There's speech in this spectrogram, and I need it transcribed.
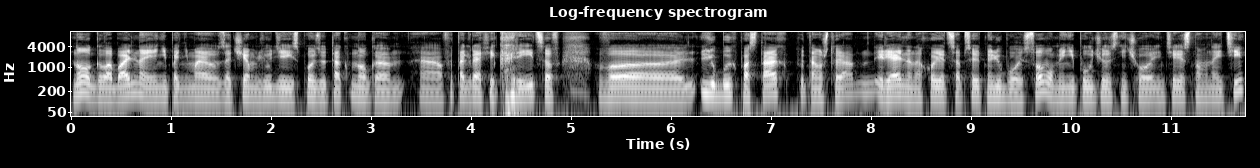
но глобально я не понимаю, зачем люди используют так много а, фотографий корейцев в любых постах, потому что реально находится абсолютно любое слово. У меня не получилось ничего интересного найти,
